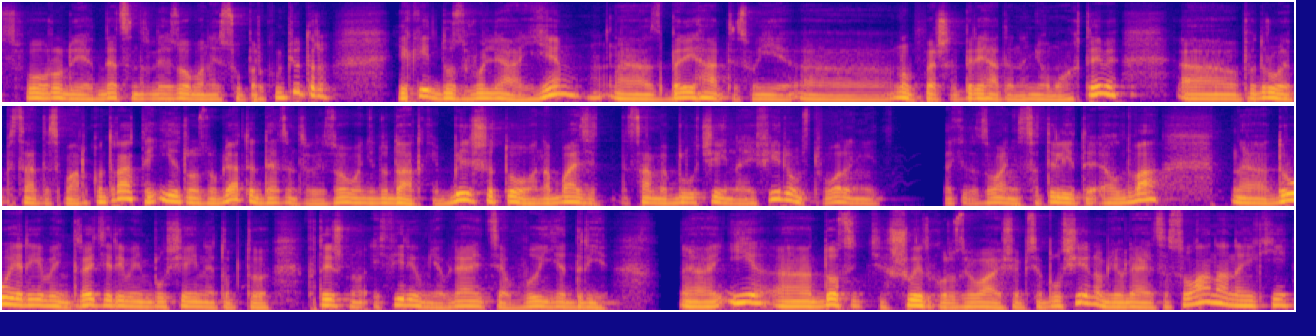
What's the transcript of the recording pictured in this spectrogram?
свого роду як децентралізований суперкомп'ютер, який дозволяє е, зберігати свої, е, ну, по-перше, зберігати на ньому активи, е, по-друге, писати смарт-контракти і розробляти децентралізовані додатки. Більше того, на базі саме блокчейна Ethereum створені так звані сателіти L2, е, другий рівень, третій рівень блокчейни, тобто фактично ефіріум є в ядрі. Е, І е, досить швидко розвиваючимся блокчейном є Solana, на якій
